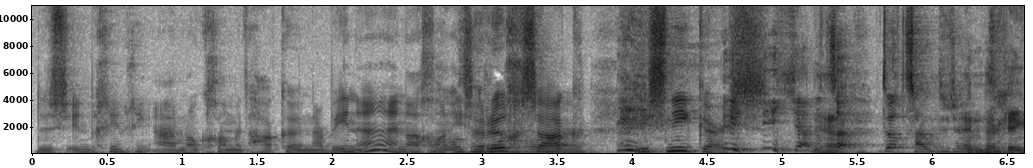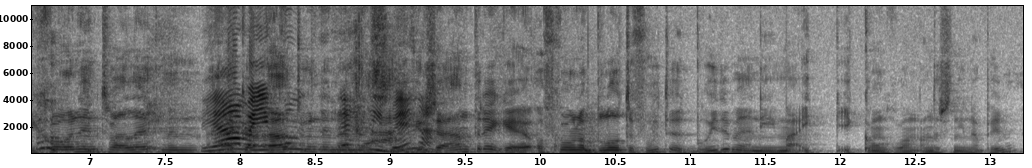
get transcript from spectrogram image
Dus in het begin ging Aaron ook gewoon met hakken naar binnen. En dan gewoon Oh, in zijn rugzak je sneakers. ja, dat, Ja. Zou, dat zou ik dus ook En dan ging ik gewoon in het toilet mijn Ja, hakken maar je uitdoen komt en dan echt mijn sneakers binnen. aantrekken. Of gewoon op blote voeten, het boeide me niet. Maar ik, ik kon gewoon anders niet naar binnen.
